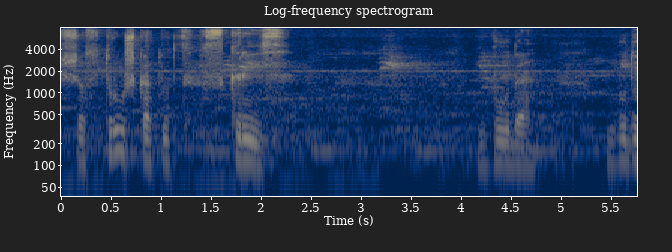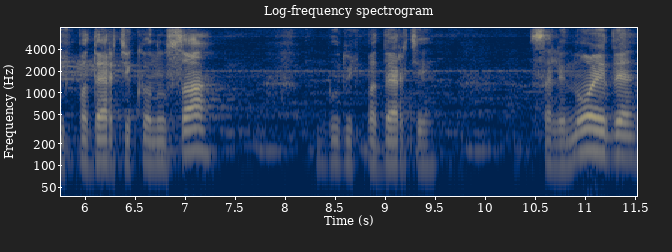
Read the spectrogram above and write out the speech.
що стружка тут скрізь буде. Будуть подерті конуса, будуть подерті соліноїди,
